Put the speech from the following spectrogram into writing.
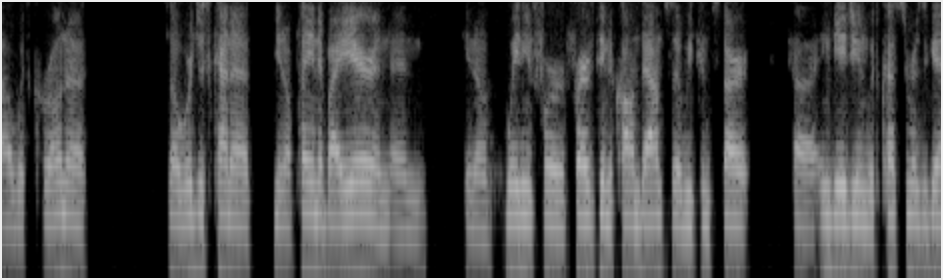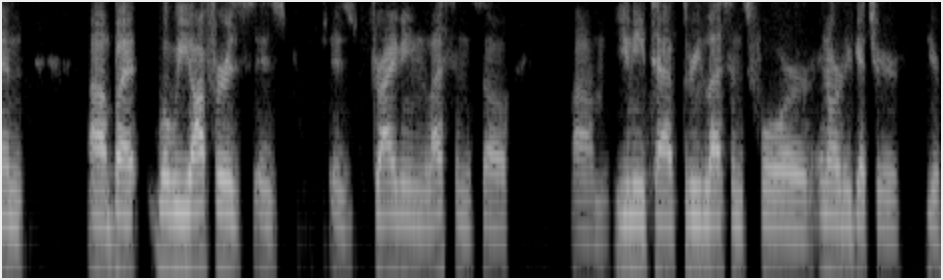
uh, with Corona. So we're just kind of you know playing it by ear and and you know waiting for for everything to calm down so that we can start uh, engaging with customers again um, but what we offer is is is driving lessons. So um, you need to have three lessons for in order to get your your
